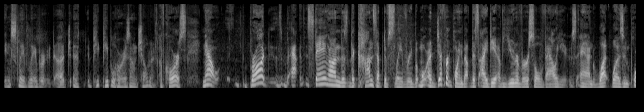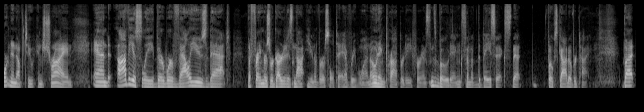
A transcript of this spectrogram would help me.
enslaved labor uh, uh, pe- people who are his own children. Of course. Now, broad, uh, staying on the, the concept of slavery, but more a different point about this idea of universal values and what was important enough to enshrine. And obviously, there were values that the framers regarded as not universal to everyone. Owning property, for instance, voting, some of the basics that folks got over time. But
